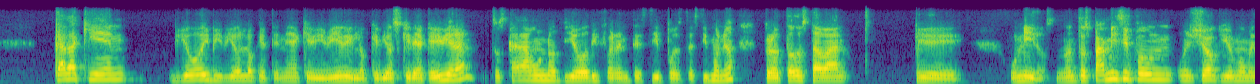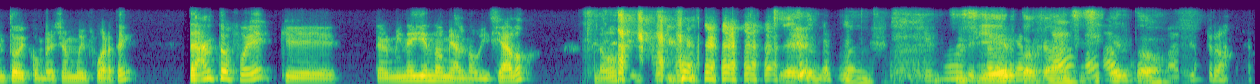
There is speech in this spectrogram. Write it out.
cada quien vio y vivió lo que tenía que vivir y lo que Dios quería que vivieran. Entonces cada uno dio diferentes tipos de testimonio, pero todos estaban eh, unidos, ¿no? Entonces para mí sí fue un, un, shock y un momento de conversión muy fuerte. Tanto fue que terminé yéndome al noviciado, ¿no? sí, es cierto, Jan, sí es cierto.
